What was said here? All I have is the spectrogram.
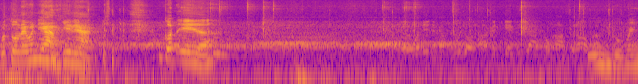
ว่าตัวอะไรวะเนี่ยเมื่อกี้เนี่ย กดเอเหรอ อุ้มดูแม่ง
